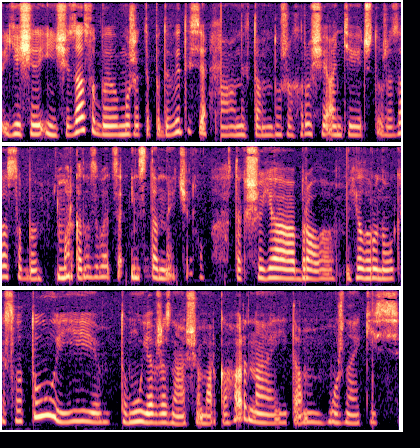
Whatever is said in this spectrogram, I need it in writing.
Є ще інші засоби, можете подивитися. У них там дуже хороші anti-age теж засоби. Марка називається Insta Natural. Так що я брала гіалуронову кислоту, і тому я вже знаю, що марка гарна, і там можна якісь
